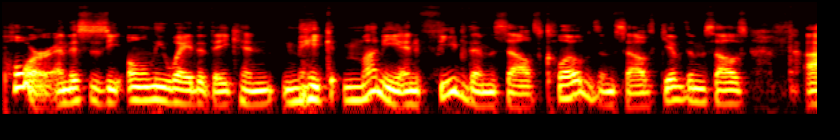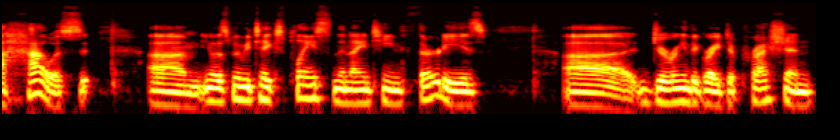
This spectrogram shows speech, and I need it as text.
poor, and this is the only way that they can make money and feed themselves, clothe themselves, give themselves a house. Um, you know, this movie takes place in the 1930s uh, during the Great Depression.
